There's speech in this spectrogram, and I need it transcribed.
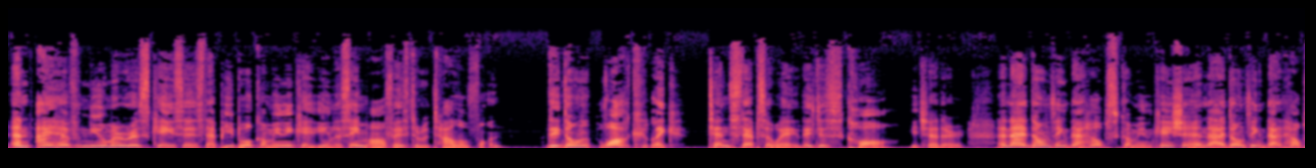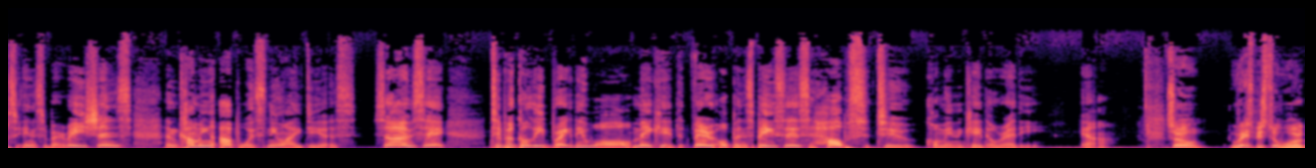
And I have numerous cases that people communicate in the same office through telephone. They don't walk like 10 steps away. They just call each other. And I don't think that helps communication and I don't think that helps inspirations and coming up with new ideas. So I would say typically break the wall, make it very open spaces helps to communicate already. Yeah. So Great Place to Work,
